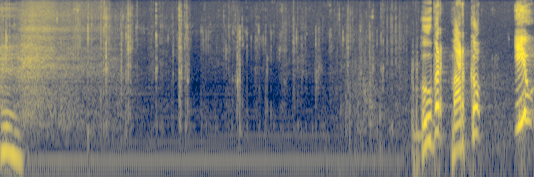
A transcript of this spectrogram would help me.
Hm. Huber, Marco. Jo.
